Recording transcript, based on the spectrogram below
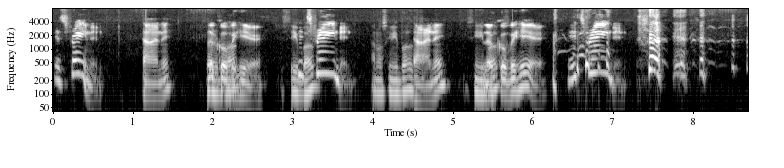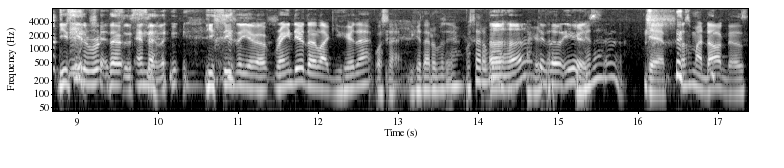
It's raining. Tiny. Look over bug? here. You see a It's bug? raining. I don't see any bugs. Tiny. You see any Look bugs? over here. It's raining. Do you see the, the so and the silly. do you see the uh, reindeer? They're like, you hear that? What's that? You hear that over there? What's that over Uh there? huh. I hear Their that. little You hear ears. that? Oh, Yeah, that's what my dog does.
